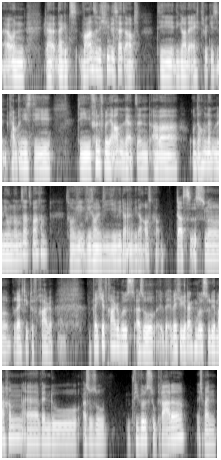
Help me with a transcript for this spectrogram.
Ja, und da, da gibt's wahnsinnig viele Setups, die, die gerade echt tricky sind. Companies, die, die fünf Milliarden wert sind, aber unter 100 Millionen Umsatz machen. So, wie, wie sollen die je wieder irgendwie da rauskommen? Das ist eine berechtigte Frage. Welche Frage würdest, also welche Gedanken würdest du dir machen, äh, wenn du, also so, wie würdest du gerade, ich meine,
